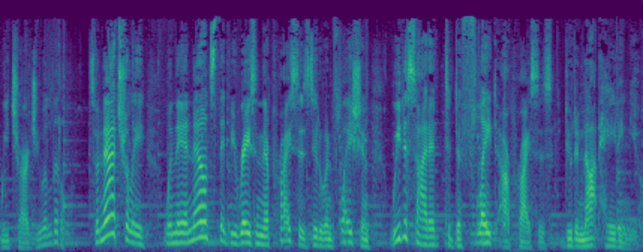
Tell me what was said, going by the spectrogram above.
we charge you a little. So naturally, when they announced they'd be raising their prices due to inflation, we decided to deflate our prices due to not hating you.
